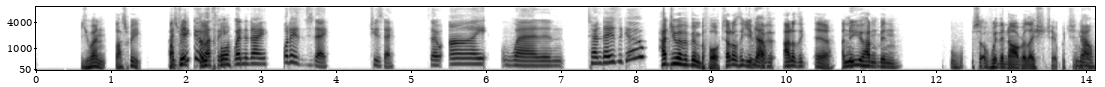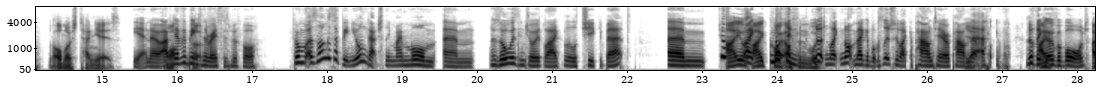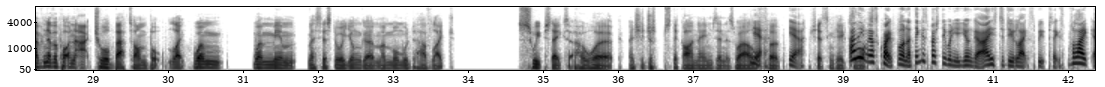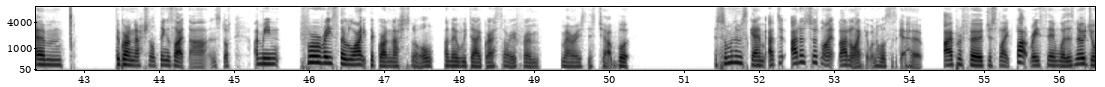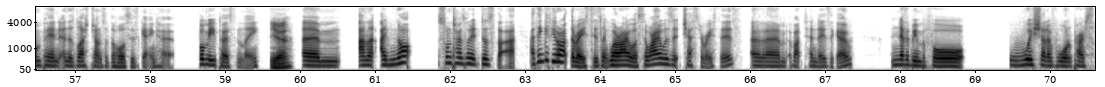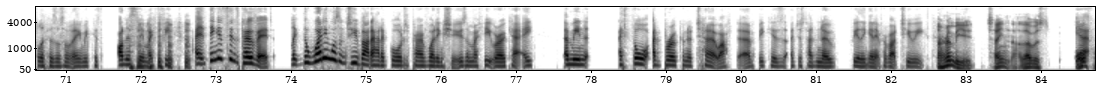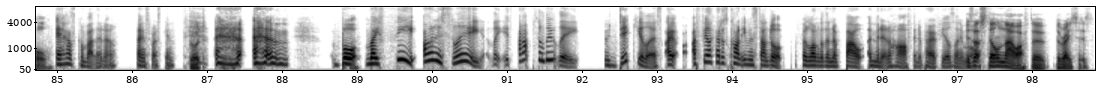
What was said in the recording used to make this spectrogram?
You went last week. I Last did week? go last before? week. When did I? What is it today? Tuesday. So I went ten days ago. Had you ever been before? Because I don't think you've No. ever. I don't think. Yeah, I knew you hadn't been sort of within our relationship, which is No. now almost ten years. Yeah, no, I've What never been to the races before. From as long as I've been young, actually, my mum um has always enjoyed like a little cheeky bet. Um, just I- like I quite nothing, often would- no- like not mega books, literally like a pound here, a pound Yeah. there, like, nothing I've- overboard. I've never put an actual bet on, but like when when me and my sister were younger, my mum would have like sweepstakes at her work, and she'd just stick our names in as well Yeah. for Yeah, shits and gigs. I and think what. that's quite fun. I think especially when you're younger, I used to do like sweepstakes for like um the Grand National things like that and stuff. I mean, for a race though like the Grand National, I know we digress. Sorry from Mary's chat, but some of them scare me. I, do, I just don't like. I don't like it when horses get hurt. I prefer just like flat racing where there's no jumping and there's less chance of the horses getting hurt. For me personally, yeah, um, and I, I'm not. Sometimes when it does that, I think if you're at the races, like where I was, so I was at Chester races um, about ten days ago. Never been before. Wish I'd have worn a pair of slippers or something because honestly, my feet. I think it's since COVID. Like the wedding wasn't too bad. I had a gorgeous pair of wedding shoes and my feet were okay. I mean, I thought I'd broken a toe after because I just had no feeling in it for about two weeks. I remember you saying that. That was Yeah. awful. It has come back though now. Thanks for asking. Good. um, but my feet, honestly, like it's absolutely ridiculous. I I feel like I just can't even stand up for longer than about a minute and a half in a pair of heels anymore. Is that still now after the races?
